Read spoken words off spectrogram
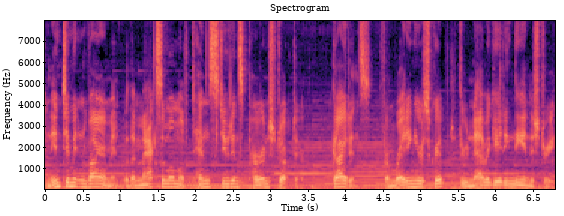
An intimate environment with a maximum of 10 students per instructor. Guidance from writing your script through navigating the industry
